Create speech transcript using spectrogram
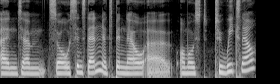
And um, so since then, it's been now uh, almost two weeks now, a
